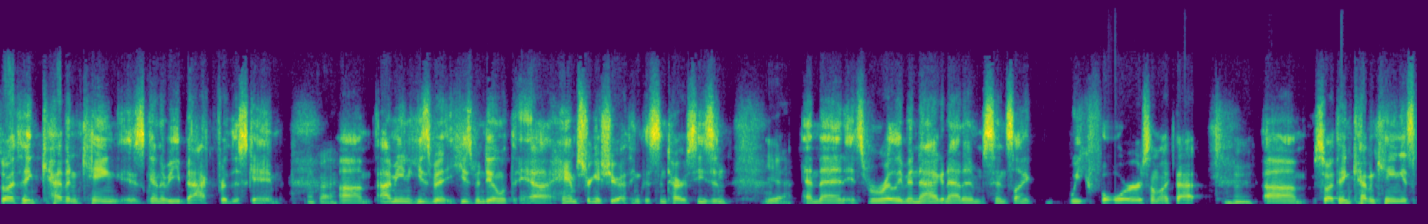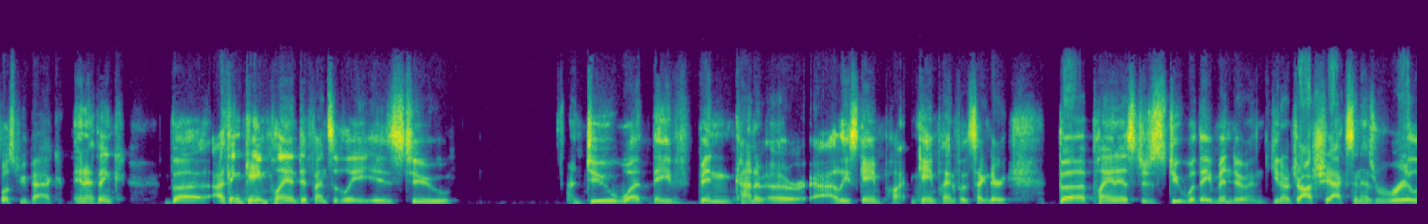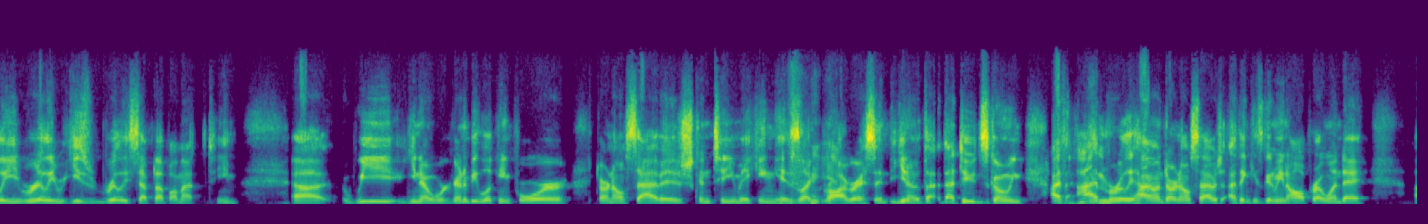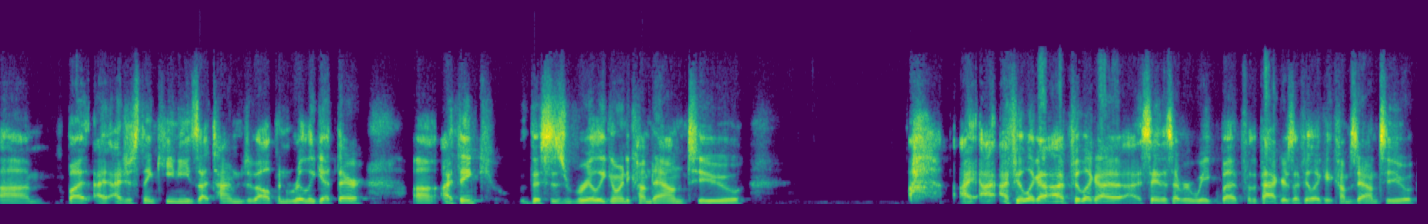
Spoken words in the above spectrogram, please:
So I think Kevin King is going to be back for this game. Okay. Um, I mean, he's been he's been dealing with a hamstring issue. I think this entire season. Yeah. And then it's really been nagging at him since like week four or something like that. Mm-hmm. Um, so I think Kevin King is supposed to be back, and I think the I think game plan defensively is to do what they've been kind of, or at least game game plan for the secondary. The plan is to just do what they've been doing. You know, Josh Jackson has really, really, he's really stepped up on that team. Uh, we, you know, we're going to be looking for Darnell Savage continue making his like yeah. progress, and you know that that dude's going. i mm-hmm. really high on Darnell Savage. I think he's going to be an All Pro one day, um, but I, I, just think he needs that time to develop and really get there. Uh, I think this is really going to come down to I, I feel like I, I feel like I, I, say this every week, but for the Packers, I feel like it comes down to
